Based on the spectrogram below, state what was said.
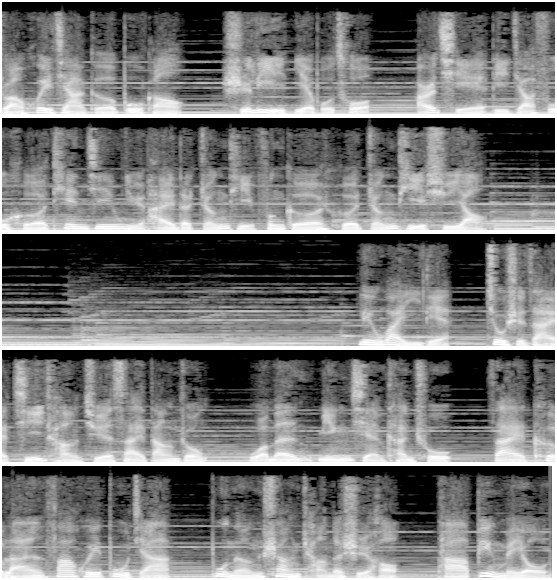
转会价格不高，实力也不错，而且比较符合天津女排的整体风格和整体需要。另外一点，就是在几场决赛当中，我们明显看出，在克兰发挥不佳、不能上场的时候，他并没有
